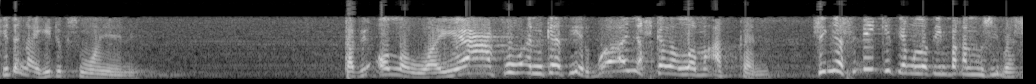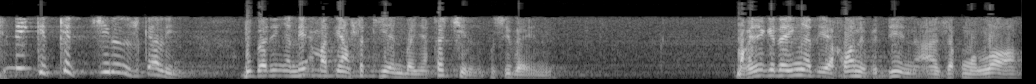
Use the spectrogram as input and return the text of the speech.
kita nggak hidup semuanya ini. Tapi Allah wa ya'fu an katsir, banyak sekali Allah maafkan. Sehingga sedikit yang Allah timpakan musibah, sedikit kecil sekali dibandingkan nikmat yang sekian banyak kecil musibah ini. Makanya kita ingat ya akhwan fiddin azakumullah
